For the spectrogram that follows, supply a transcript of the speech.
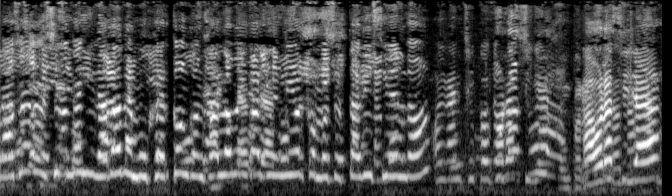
la selección de mirada de mujer con Gonzalo Vega Jr., como se está diciendo. Oigan, chicos, ahora sí ya. Ahora sí ya,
